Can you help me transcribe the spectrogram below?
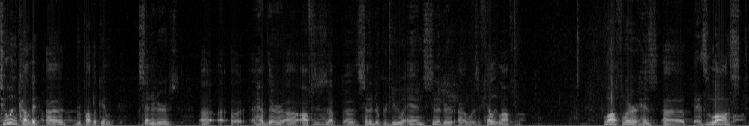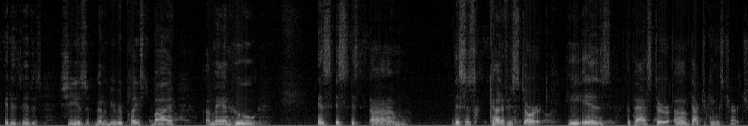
two incumbent uh, Republican senators uh, uh, have their offices up. Senator Perdue and Senator was Kelly Loeffler. Loeffler has has lost. It is, it is she is going to be replaced by a man who is, is, is um, this is kind of historic. He is the pastor of Dr. King's church.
